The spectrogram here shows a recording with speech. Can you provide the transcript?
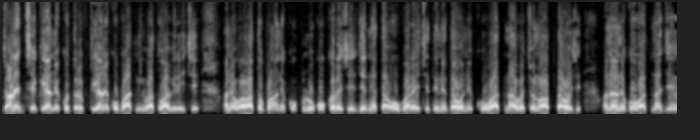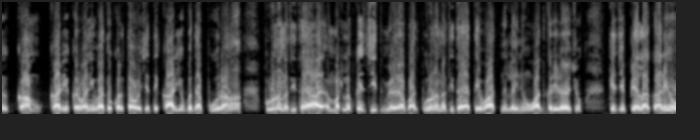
જાણે જ છે કે અનેકો તરફથી અનેકો ભાતની વાતો આવી રહી છે અને વાતો પણ અનેકો લોકો કરે છે. જે નેતાઓ ઊભા રહે છે તે નેતાઓ અનેકો વાતના વચનો આપતા હોય છે અને અનેકો વાતના જે કામ કાર્ય કરવાની વાતો કરતા હોય છે તે કાર્ય બધા પૂર્ણ પૂર્ણ નથી થયા. મતલબ કે જીત મેળવ્યા બાદ પૂર્ણ નથી થયા તે વાતને લઈને હું વાત કરી રહ્યો છું કે જે પહેલા કાર્યો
